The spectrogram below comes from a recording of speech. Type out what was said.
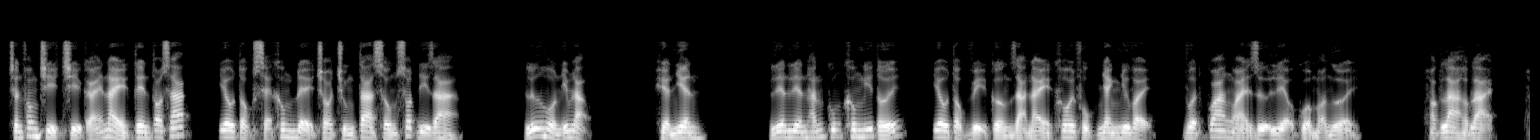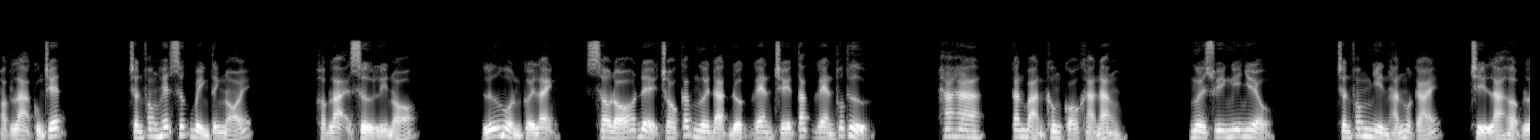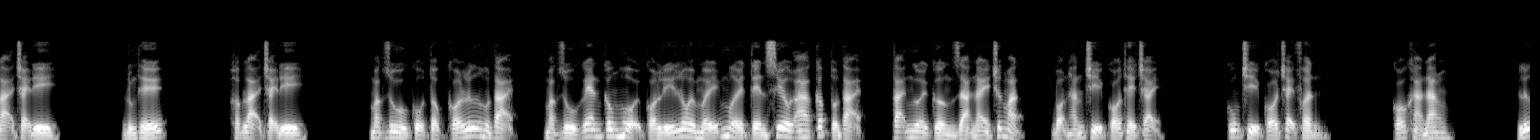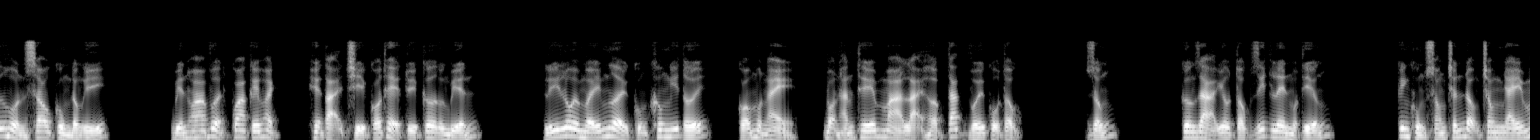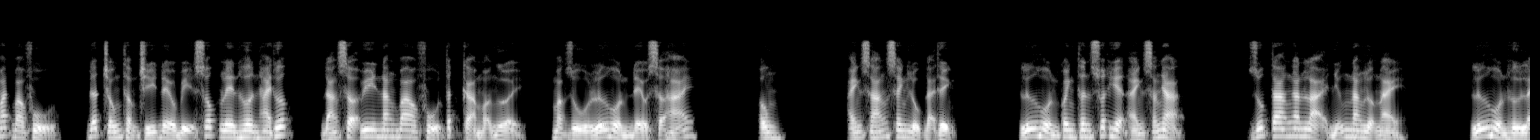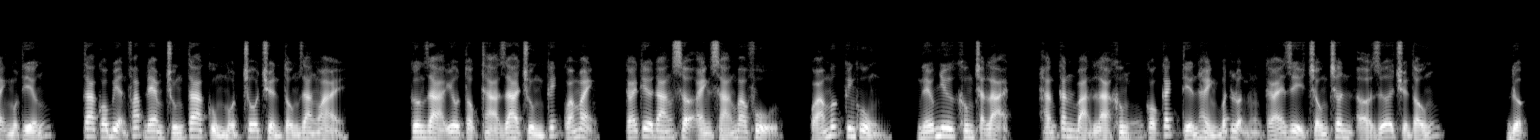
Trần Phong chỉ chỉ cái này tên to xác, yêu tộc sẽ không để cho chúng ta sống sót đi ra. Lữ hồn im lặng. Hiển nhiên, liên liên hắn cũng không nghĩ tới, yêu tộc vị cường giả này khôi phục nhanh như vậy, vượt qua ngoài dự liệu của mọi người. Hoặc là hợp lại, hoặc là cùng chết. Trần Phong hết sức bình tĩnh nói. Hợp lại xử lý nó. Lữ hồn cười lạnh, sau đó để cho các ngươi đạt được gen chế tắc gen thuốc thử. Ha ha, căn bản không có khả năng. Người suy nghĩ nhiều. Trần Phong nhìn hắn một cái, chỉ là hợp lại chạy đi. Đúng thế. Hợp lại chạy đi. Mặc dù cổ tộc có lữ hồn tại, mặc dù gen công hội có lý lôi mấy mười tên siêu A cấp tồn tại, tại người cường giả này trước mặt, bọn hắn chỉ có thể chạy. Cũng chỉ có chạy phần. Có khả năng. Lữ hồn sau cùng đồng ý. Biến hóa vượt qua kế hoạch, hiện tại chỉ có thể tùy cơ ứng biến. Lý lôi mấy người cũng không nghĩ tới, có một ngày, bọn hắn thế mà lại hợp tác với cổ tộc. Giống. Cường giả yêu tộc rít lên một tiếng. Kinh khủng sóng chấn động trong nháy mắt bao phủ, đất trống thậm chí đều bị sốc lên hơn hai thước, đáng sợ uy năng bao phủ tất cả mọi người, mặc dù lữ hồn đều sợ hãi. Ông. Ánh sáng xanh lục đại thịnh. Lữ hồn quanh thân xuất hiện ánh sáng nhạt. Giúp ta ngăn lại những năng lượng này. Lữ hồn hư lạnh một tiếng, ta có biện pháp đem chúng ta cùng một chỗ truyền tống ra ngoài. Cương giả yêu tộc thả ra trùng kích quá mạnh, cái kia đáng sợ ánh sáng bao phủ, quá mức kinh khủng, nếu như không chặn lại, hắn căn bản là không có cách tiến hành bất luận cái gì chống chân ở giữa truyền tống. Được.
